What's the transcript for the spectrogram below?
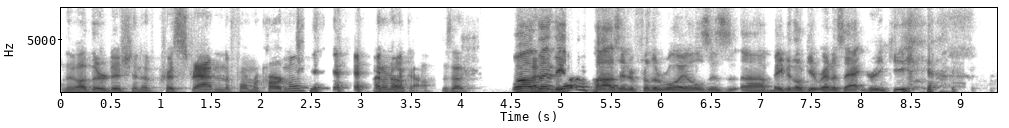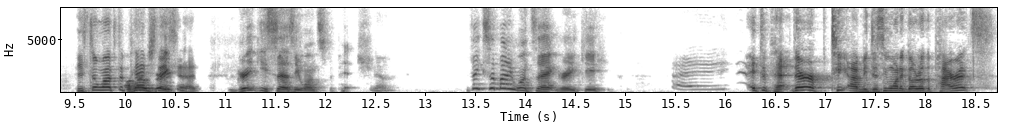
the other addition of Chris Stratton, the former Cardinal? I don't know, Kyle. Does that? Well, the, the other positive for the Royals is uh, maybe they'll get rid of Zack Greinke. he still wants to pitch. Although they said Greinke says he wants to pitch. Yeah. I think somebody wants Zack Greinke. It depends. There are. Te- I mean, does he want to go to the Pirates?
